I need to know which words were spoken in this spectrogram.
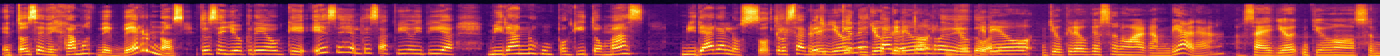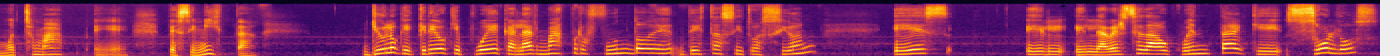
Entonces dejamos de vernos. Entonces yo creo que ese es el desafío hoy día, mirarnos un poquito más mirar a los otros, saber quién está a nuestro alrededor. Yo creo, yo creo que eso no va a cambiar. ¿eh? O sea, yo, yo soy mucho más eh, pesimista. Yo lo que creo que puede calar más profundo de, esta situación es el, haberse dado cuenta que solos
